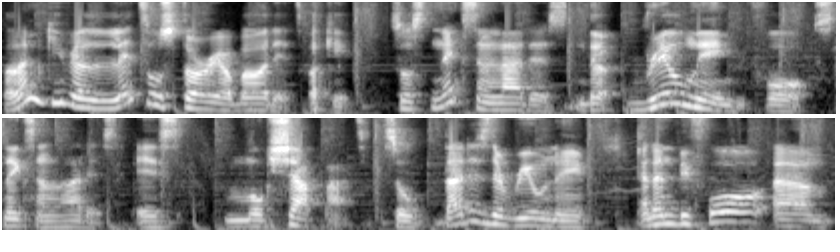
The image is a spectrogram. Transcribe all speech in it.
But let me give you a little story about it. Okay so snakes and ladders the real name for snakes and ladders is mokshapat. So that is the real name. And then before um,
